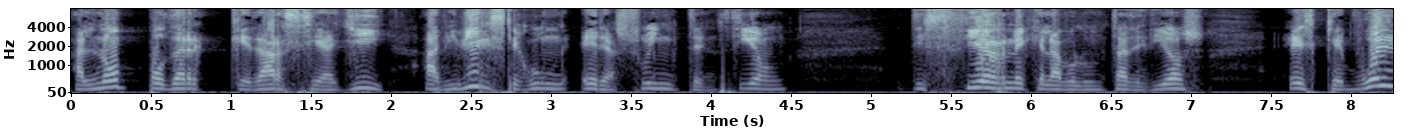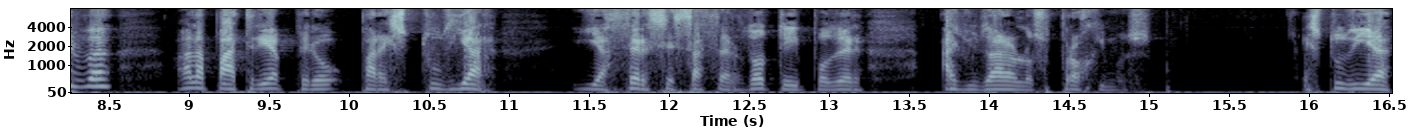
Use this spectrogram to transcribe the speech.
Al no poder quedarse allí a vivir según era su intención, discierne que la voluntad de Dios es que vuelva a la patria, pero para estudiar y hacerse sacerdote y poder ayudar a los prójimos. Estudia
